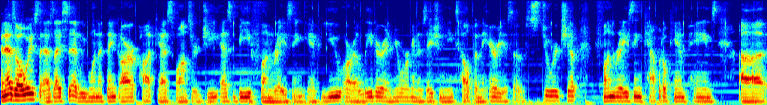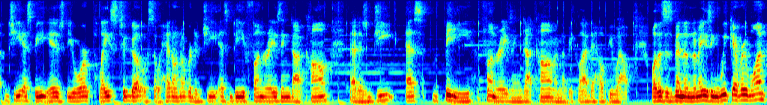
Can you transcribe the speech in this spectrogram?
And as always, as I said, we want to thank our podcast sponsor, GSB Fundraising. If you are a leader and your organization needs help in the areas of stewardship, fundraising, capital campaigns, uh, GSB is your place to go. So head on over to gsbfundraising.com. That is gsbfundraising.com, and they'll be glad to help you out. Well, this has been an amazing week, everyone.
